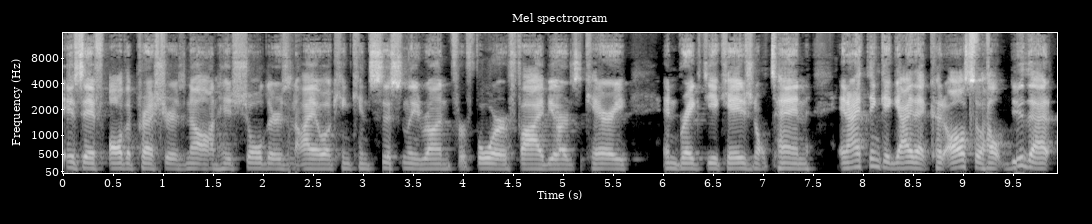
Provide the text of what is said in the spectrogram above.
is if all the pressure is not on his shoulders and Iowa can consistently run for four or five yards to carry and break the occasional 10. And I think a guy that could also help do that,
